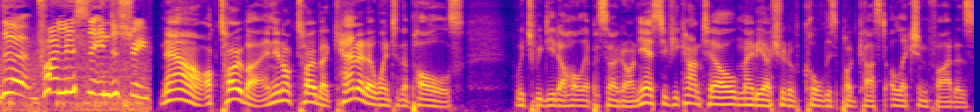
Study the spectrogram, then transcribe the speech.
the Prime Minister industry. Now, October, and in October, Canada went to the polls, which we did a whole episode on. Yes, if you can't tell, maybe I should have called this podcast Election Fighters.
